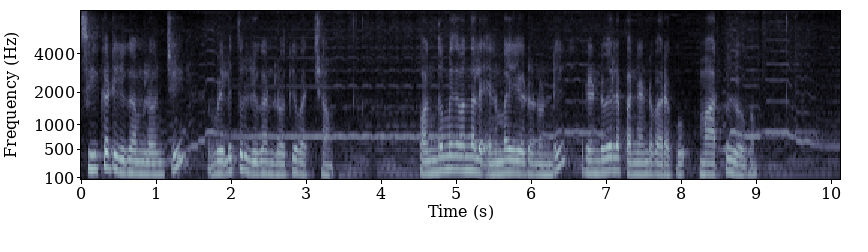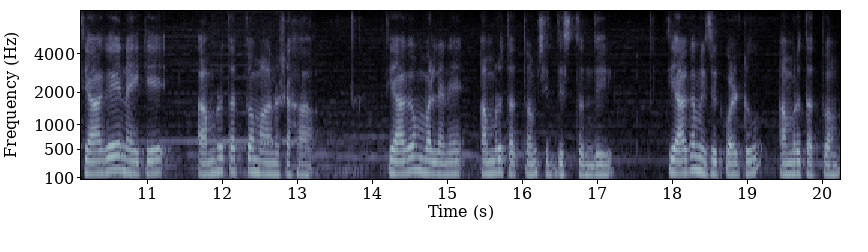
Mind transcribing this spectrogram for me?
చీకటి యుగంలోంచి వెలుతురు యుగంలోకి వచ్చాం. పంతొమ్మిది వందల ఎనభై ఏడు నుండి రెండు వేల పన్నెండు వరకు మార్పు యోగం. త్యాగే నైకే అమృతత్వ మానుష త్యాగం వల్లనే అమృతత్వం సిద్ధిస్తుంది. త్యాగం ఇజ్ ఈక్వల్ టు అమృతత్వం.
